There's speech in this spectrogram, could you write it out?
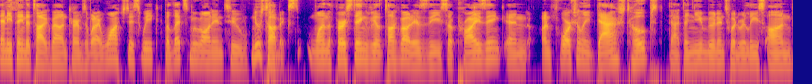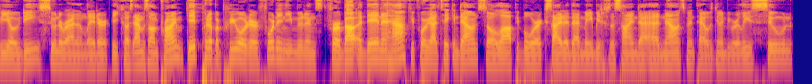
anything to talk about in terms of what I watched this week, but let's move on into news topics. One of the first things we have to talk about is the surprising and unfortunately dashed hopes that the New Mutants would release on VOD sooner rather than later because Amazon Prime did put up a pre-order for the New Mutants for about a day and a half before it got taken down. So a lot of people were excited that maybe this was a sign that an announcement that was going to be released soon,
